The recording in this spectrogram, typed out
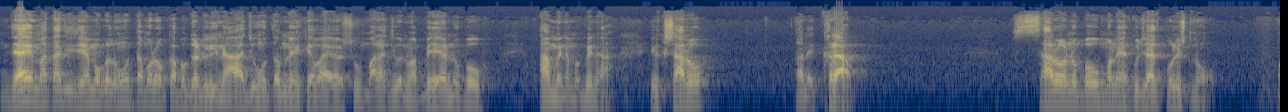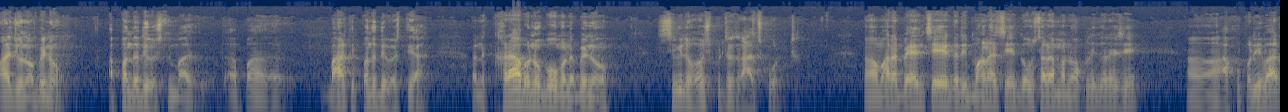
જય માતાજી, જય મોગલ. હું તમારો કપ ગઢવીને આજ હું તમને કહેવા આવ્યો છું, મારા જીવનમાં બે અનુભવ આ મહિનામાં બેના એક સારો અને ખરાબ. સારો અનુભવ મને ગુજરાત પોલીસનો, મારા જીવનમાં બેનો આ પંદર દિવસમાં બારથી પંદર દિવસ થયા. અને ખરાબ અનુભવ મને બેનો સિવિલ હોસ્પિટલ રાજકોટ. મારા બેન છે, ગરીબ માણસ છે, ગૌશાળામાં નોકરી કરે છે આખું પરિવાર.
